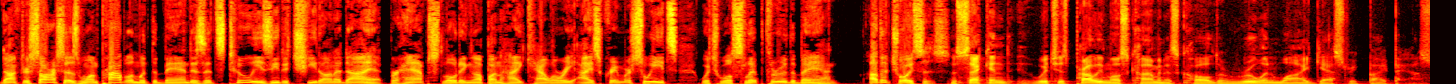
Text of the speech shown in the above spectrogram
Dr. Sarr says one problem with the band is it's too easy to cheat on a diet, perhaps loading up on high calorie ice cream or sweets, which will slip through the band. Other choices. The second, which is probably most common, is called a Roux-en-Y gastric bypass.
